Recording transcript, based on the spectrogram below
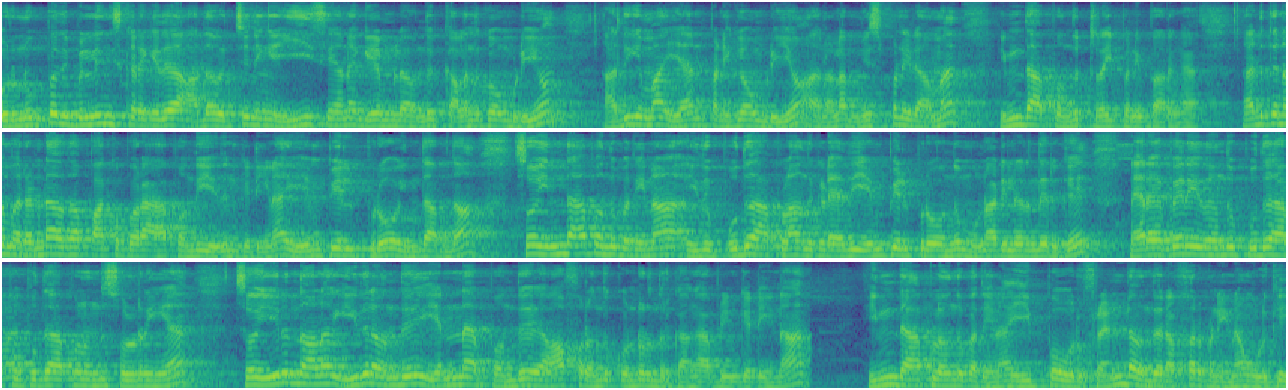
ஒரு முப்பது பில்லிங்ஸ் கிடைக்குது. அதை வச்சு நீங்கள் ஈஸியான கேமில் வந்து கலந்துக்கவும் முடியும். அதிகமாக ஏர்ன் பண்ணிக்கவும் முடியும். அதனால் மிஸ் பண்ணிடாமல் இந்த ஆப் வந்து ட்ரை பண்ணி பாருங்கள் அடுத்து நம்ம ரெண்டாவதாக பார்க்க போகிற ஆப் வந்து எதுன்னு கேட்டிங்கன்னா எம்பிஎல் ப்ரோ இந்த ஆப் தான். ஸோ இந்த ஆப் வந்து பார்த்திங்கன்னா இது புது ஆப்லாம் வந்து கிடையாது. எம்பிஎல் ப்ரோ வந்து முன்னாடியிலேருந்து இருக்குது நிறைய பேர் இது வந்து புது ஆப்பு புது ஆப்னு வந்து சொல்கிறீங்க ஸோ இருந்தாலும் இதில் வந்து என்ன இப்போ வந்து ஆஃபர் வந்து கொண்டு வந்திருக்காங்க அப்படின்னு கேட்டிங்கன்னா இந்த ஆப்பில் வந்து பார்த்தீங்கன்னா இப்போ ஒரு ஃப்ரெண்டை வந்து ரெஃபர் பண்ணிங்கன்னா உங்களுக்கு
